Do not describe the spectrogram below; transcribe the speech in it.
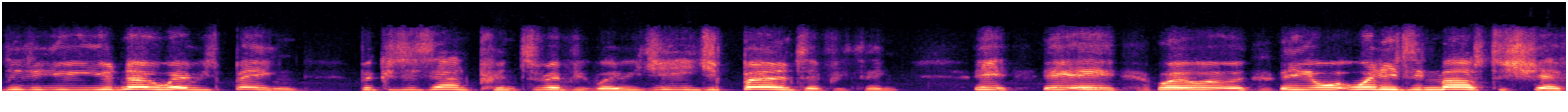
you, you know where he's been because his handprints are everywhere. He, he just burns everything. He, he, he, he, when he's in MasterChef,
